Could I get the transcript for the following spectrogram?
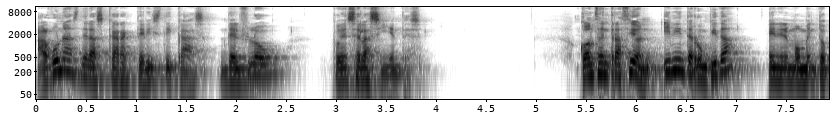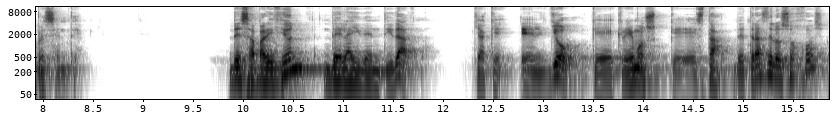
algunas de las características del flow pueden ser las siguientes. Concentración ininterrumpida en el momento presente. Desaparición de la identidad, ya que el yo que creemos que está detrás de los ojos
